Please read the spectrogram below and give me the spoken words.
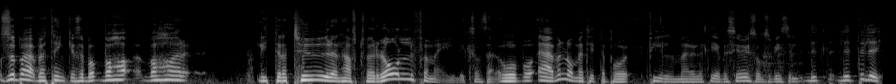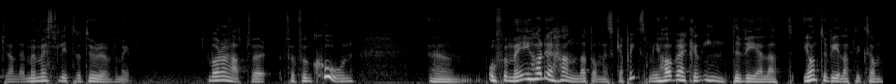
Och så började jag tänka, så här, vad, har, vad har litteraturen haft för roll för mig? Liksom så här. Och, och även då om jag tittar på filmer eller tv-serier så finns det lite, lite liknande, men mest litteraturen för mig. Vad har den haft för, för funktion? Um, och för mig har det handlat om eskapism. Jag har verkligen inte velat, jag har inte velat liksom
